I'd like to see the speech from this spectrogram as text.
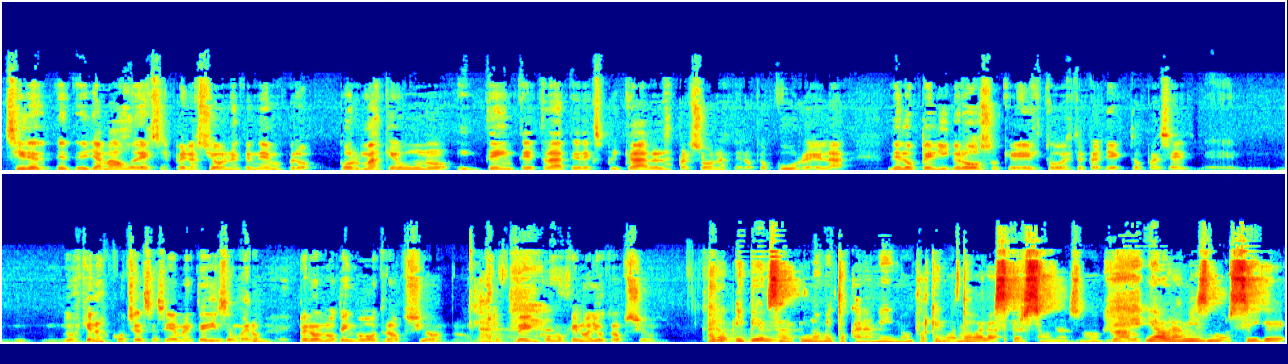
sí, de, de llamados de desesperación, entendemos, pero por más que uno intente, trate de explicar a las personas de lo que ocurre, la, de lo peligroso que es todo este trayecto, pues eh, eh, no es que no escuchen, sencillamente dicen, bueno, pero no tengo otra opción. Ven como que no hay otra opción. Claro, y piensan, no me tocará a mí, ¿no? Porque no a todas las personas, ¿no? Y ahora mismo sigue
